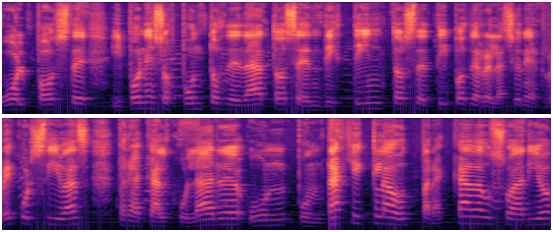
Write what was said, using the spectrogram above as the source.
wall post, y pone esos puntos de datos en distintos tipos de relaciones recursivas para calcular un puntaje cloud para cada usuario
